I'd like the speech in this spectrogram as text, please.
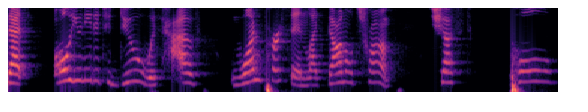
that all you needed to do was have one person like Donald Trump just pull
